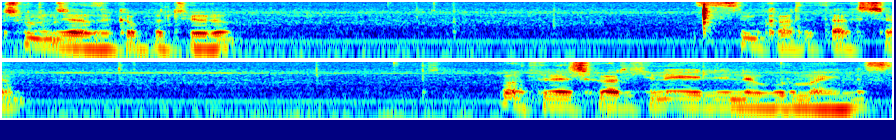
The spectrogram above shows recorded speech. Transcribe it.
Şu an cihazı kapatıyorum. Sim kartı takacağım. Batarya çıkarken eline vurmayınız.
